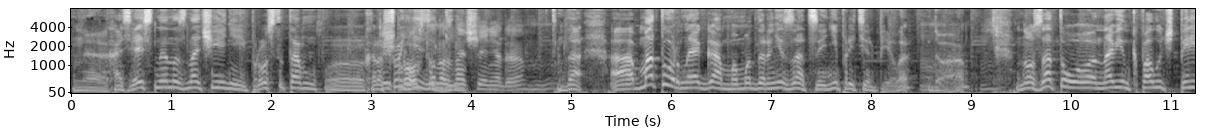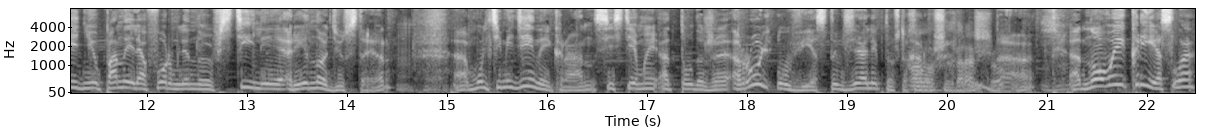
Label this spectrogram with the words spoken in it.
э, хозяйственное назначение, и просто там э, хорошо и просто ездит. назначение, да. Да. А, моторная гамма модернизации не претерпела, uh-huh. да. Но зато новинка получит переднюю панель, оформленную в стиле Renault Duster. Uh-huh. А, мультимедийный экран с системой оттуда же. Руль у Весты взяли, потому что oh, хороший Хорошо. Да. А новые кресла,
